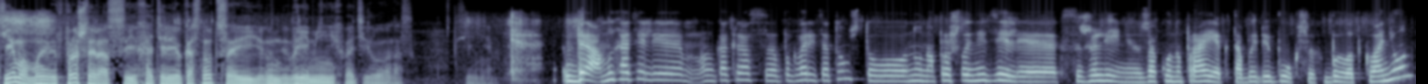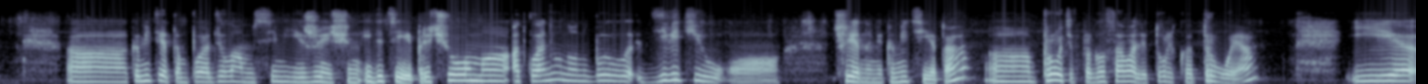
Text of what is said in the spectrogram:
тема. Мы в прошлый раз и хотели ее коснуться, и времени не хватило у нас. Ксения. Да, мы хотели как раз поговорить о том, что ну, на прошлой неделе, к сожалению, законопроект о бэби-боксах был отклонен Комитетом по делам семьи, женщин и детей. Причем а, отклонен он был девятью а, членами комитета. А, Против проголосовали только трое. И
